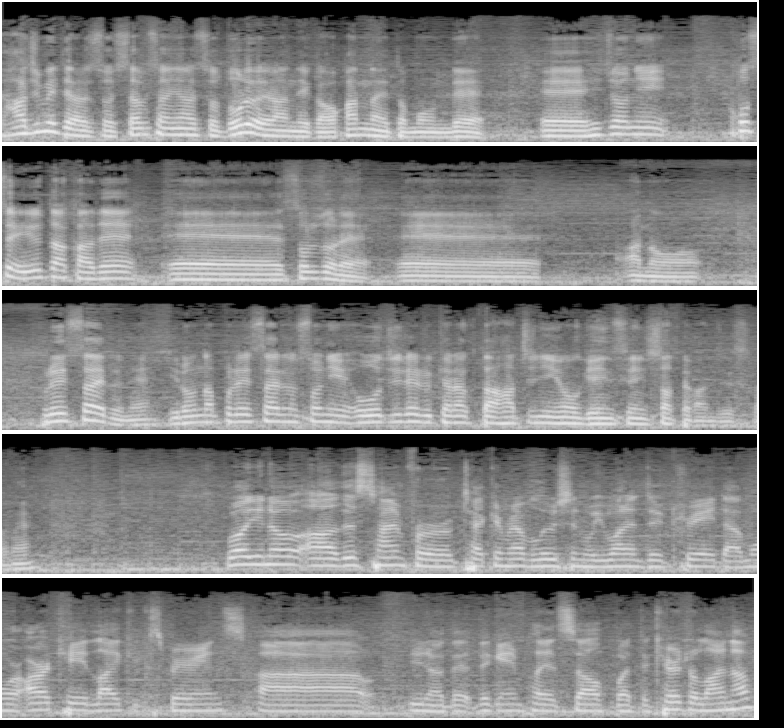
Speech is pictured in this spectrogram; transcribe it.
初めてやる人、久々にやる人どれを選んでいいか分かんないと思うんで、えー非常に個性豊かで、えーそれぞれ、えーあのプレイスタイルねいろんなプレイスタイルの人に応じれるキャラクター8人を厳選したって感じですかね。Well, you know, uh, this time for Tekken Revolution, we wanted to create a more arcade-like experience. Uh, you know, the, the gameplay itself, but the character lineup.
